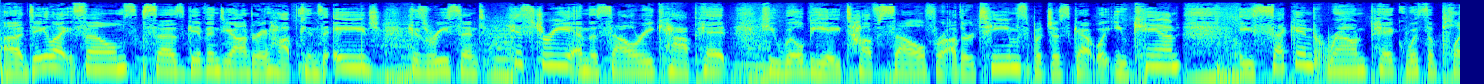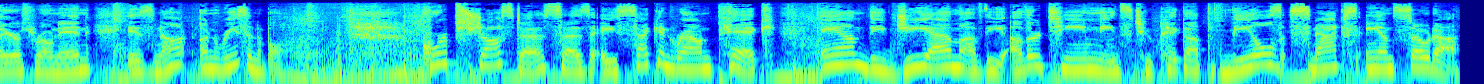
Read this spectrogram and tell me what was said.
Uh, Daylight Films says, given DeAndre Hopkins' age, his recent history, and the salary cap hit, he will be a tough sell for other teams, but just get what you can. A second round pick with a player thrown in is not unreasonable. Corpse Shasta says a second round pick and the GM of the other team needs to pick up meals, snacks, and soda.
